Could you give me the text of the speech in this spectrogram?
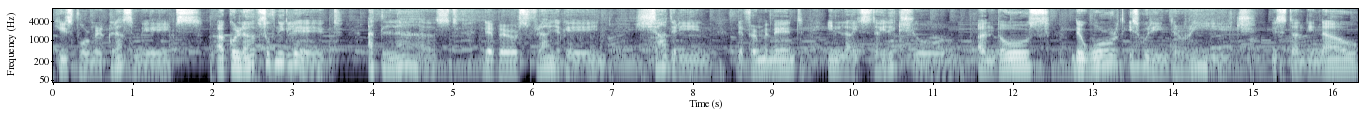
his former classmates. A collapse of neglect. At last, the birds fly again, shattering the firmament in light's direction. And thus, the world is within their reach. Standing now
